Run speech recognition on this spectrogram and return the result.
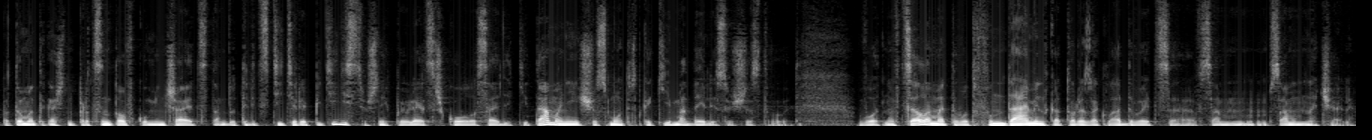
потом это, конечно, процентовка уменьшается там до 30-50, потому что у них появляется школа, садики, и там они еще смотрят, какие модели существуют. Вот. Но в целом это вот фундамент, который закладывается в самом, в самом начале.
